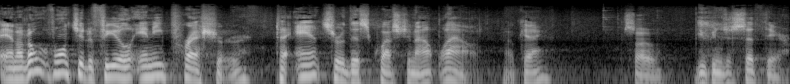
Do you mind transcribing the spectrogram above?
And I don't want you to feel any pressure to answer this question out loud, okay? So you can just sit there.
